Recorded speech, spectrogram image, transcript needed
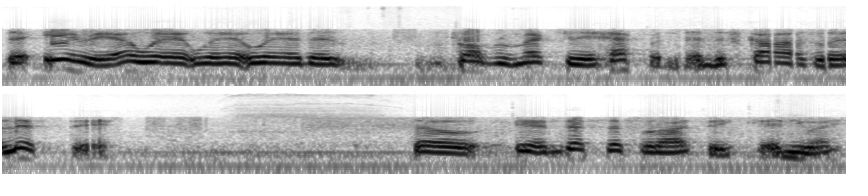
the area where, where, where the problem actually happened and the scars were left there. So, yeah, that's, that's what I think anyway.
